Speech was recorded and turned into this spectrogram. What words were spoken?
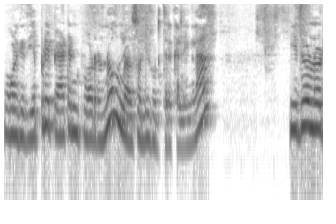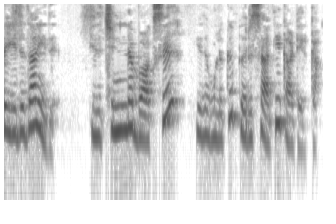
உங்களுக்கு இது எப்படி பேட்டர்ன் போடணும்னு உங்களுக்கு சொல்லி கொடுத்துருக்கேன் இல்லைங்களா? இதனோட இதுதான் இது. இது சின்ன பாக்ஸு இது உங்களுக்கு பெருசாக்கி காட்டியிருக்கேன்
